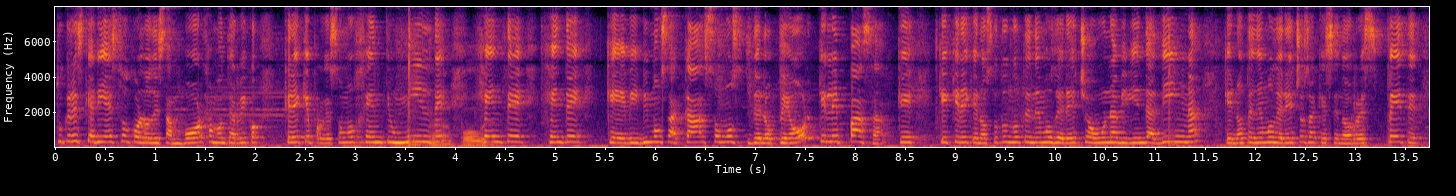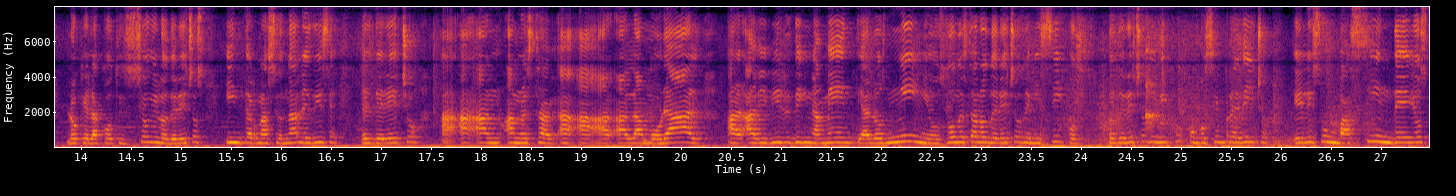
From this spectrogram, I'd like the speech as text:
¿Tú crees que haría eso con lo de San Borja, Monterrico? ¿Cree que porque somos gente humilde, ah, gente, gente que vivimos acá, somos de lo peor? ¿Qué le pasa? ¿Qué, ¿Qué cree que nosotros no tenemos derecho a una vivienda digna, que no tenemos derechos a que se nos respete lo que la Constitución y los derechos internacionales dicen, el derecho a, nuestra, a, la moral, a, vivir dignamente, a los niños, ¿dónde están los derechos de mis hijos? Los derechos de mi hijo, como siempre he dicho, él hizo un vacín de ellos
